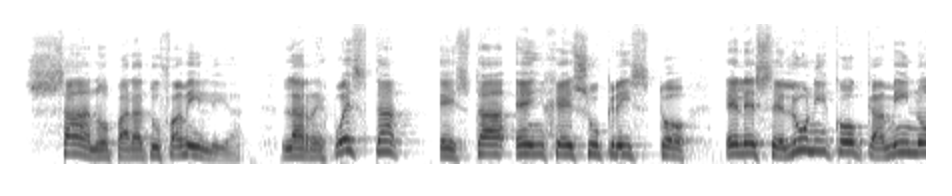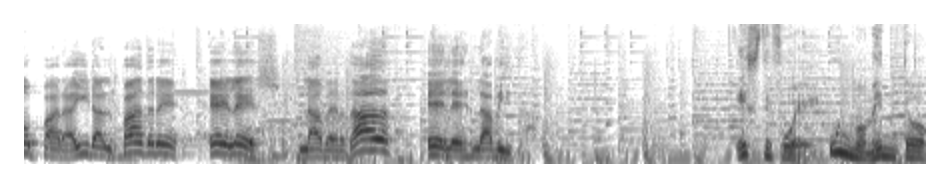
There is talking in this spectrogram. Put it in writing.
sano para tu familia. La respuesta está en Jesucristo. Él es el único camino para ir al Padre. Él es la verdad, Él es la vida. Este fue Un Momento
